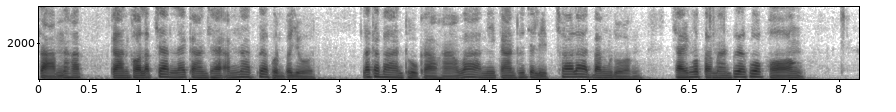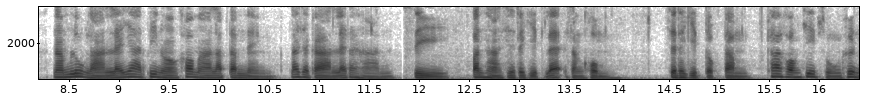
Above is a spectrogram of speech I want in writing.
3. นะครับ การคอร์รัปชันและการใช้อำนาจเพื่อผลประโยชน์ รัฐบาลถูกกล่าวหาว่ามีการทุจริตช่อราดบังหลวง ใช้งบประมาณเพื่อพวกพ้องนำลูกหลานและญาติพี่น้องเข้ามารับตำแหน่ง ราชการและทหาร 4. ปัญหาเศรษฐกิจและสังคม เศรษฐกิจตกต่ำ ค่าครองชีพสูงขึ้น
